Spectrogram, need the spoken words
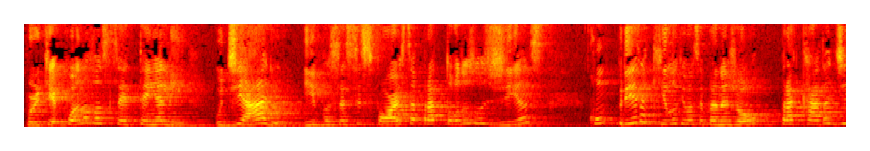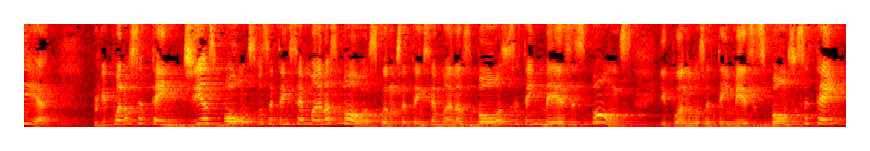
Porque quando você tem ali o diário e você se esforça para todos os dias cumprir aquilo que você planejou para cada dia. Porque quando você tem dias bons, você tem semanas boas. Quando você tem semanas boas, você tem meses bons. E quando você tem meses bons, você tem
